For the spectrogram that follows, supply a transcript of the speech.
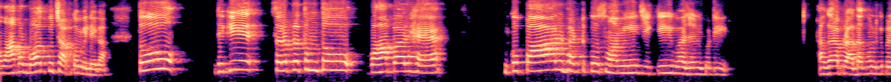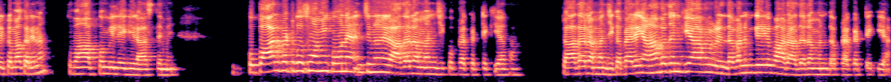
वहाँ पर बहुत कुछ आपको मिलेगा। तो देखिए, सर्वप्रथम तो वहाँ पर है गोपाल भट्ट गोस्वामी जी की भजन कुटीर। अगर आप राधा कुंड की परिक्रमा करें ना तो वहाँ आपको मिलेगी रास्ते में। गोपाल भट्ट गोस्वामी कौन है, जिन्होंने राधा रमन जी को प्रकट किया था? राधा रमन जी का। पहले यहाँ भजन किया, फिर वृंदावन में गए, वहाँ राधा रमन का प्राकट्य किया।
